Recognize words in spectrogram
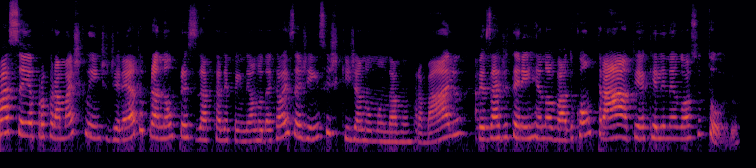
Passei a procurar mais cliente direto para não precisar ficar dependendo daquelas agências que já não mandavam trabalho, apesar de terem renovado o contrato e aquele negócio todo.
